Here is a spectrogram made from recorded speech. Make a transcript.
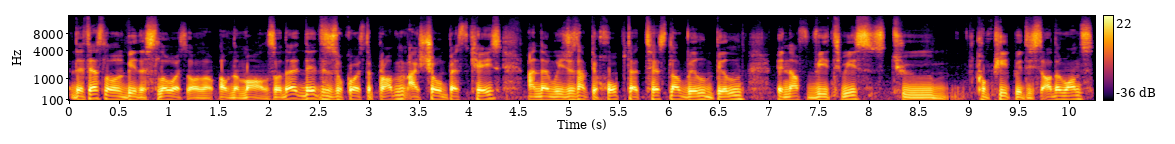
the Tesla would be the slowest of, of them all. So that, this is of course the problem. I show best case, and then we just have to hope that Tesla will build enough V3s to compete with these other ones.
